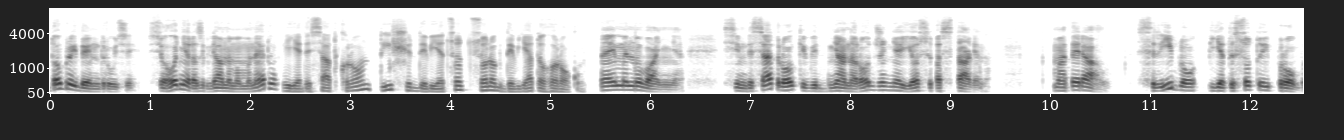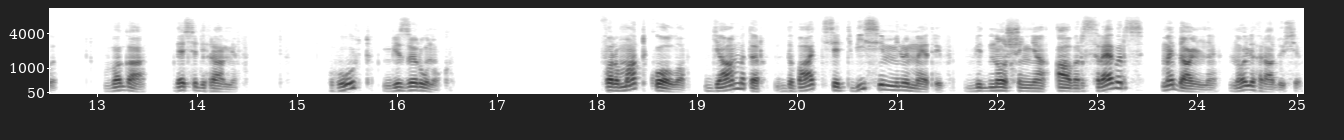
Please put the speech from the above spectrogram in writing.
Добрий день, друзі! Сьогодні розглянемо монету 50 крон 1949 року. Найменування 70 років від дня народження Йосипа Сталіна. Матеріал срібло 500 проби. Вага 10 грамів. Гурт візерунок. Формат коло. Діаметр 28 мм. Відношення аверс-реверс медальне 0 градусів.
